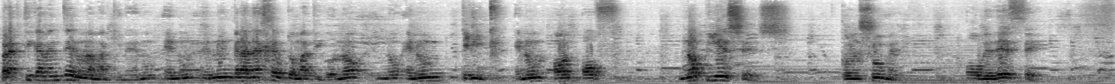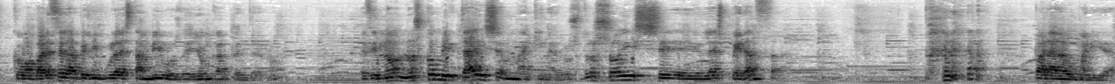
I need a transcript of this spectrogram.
prácticamente en una máquina, en un, en un, en un engranaje automático, no, no en un clic, en un on-off. No pienses, consume, obedece, como aparece en la película Están vivos de John Carpenter, ¿no? Es decir, no, no os convirtáis en máquinas, vosotros sois eh, la esperanza para, la humanidad.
